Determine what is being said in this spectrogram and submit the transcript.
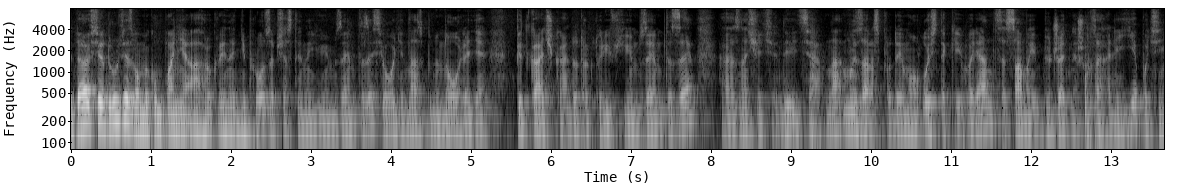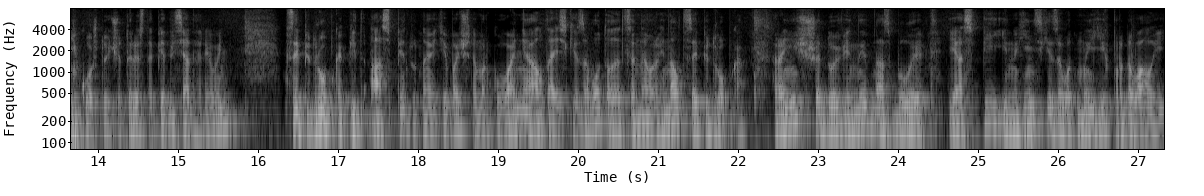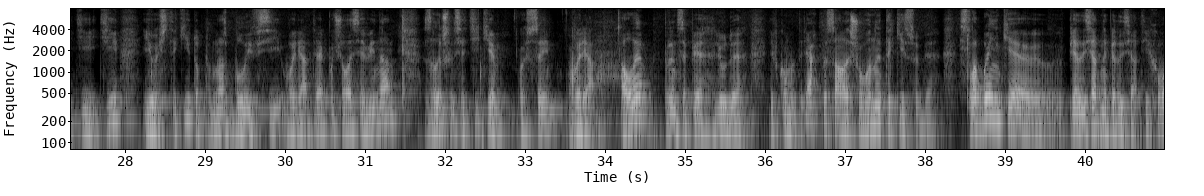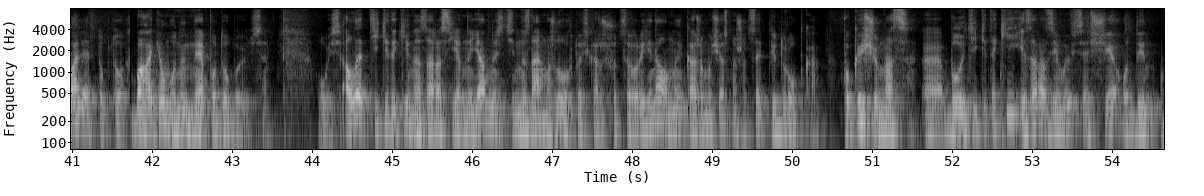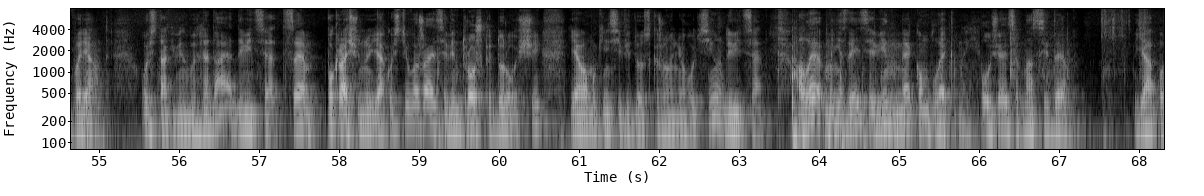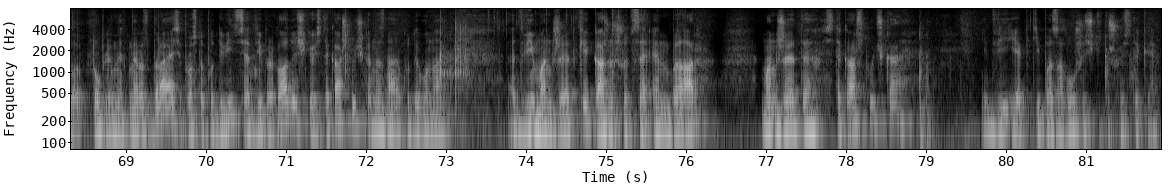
Вітаю всіх, друзі! З вами компанія Агрокраїна Дніпро, запчастини ЮМЗ МТЗ. Сьогодні в нас буде на огляді підкачка до тракторів ЮМЗ МТЗ. Е, Значить, дивіться, на- ми зараз продаємо ось такий варіант. Це самий бюджетний, що взагалі є. По ціні коштує 450 гривень. Це підробка під Аспі. Тут навіть є, бачите, маркування, Алтайський завод, але це не оригінал, це підробка. Раніше до війни в нас були і Аспі, і Ногінський завод. Ми їх продавали. І ті, і ті, і ось такі. Тобто в нас були всі варіанти. Як почалася війна, залишився тільки ось цей варіант. Але, в принципі, люди і в коментарях писали, що вони такі собі слабенькі, е, 50 на 50 їх хвалять, тобто багатьом вони не подобаються. Ось, але тільки такі в нас зараз є в наявності. Не знаю, можливо, хтось каже, що це оригінал. Ми кажемо чесно, що це підробка. Поки що в нас е, були тільки такі, і зараз з'явився ще один варіант. Ось так він виглядає. Дивіться, це покращеної якості вважається. Він трошки дорожчий. Я вам у кінці відео скажу на нього ціну. Дивіться, але мені здається, він не комплектний. Получається, в нас йде. Я по топлівних не розбираюся, просто подивіться, дві прикладочки, ось така штучка, не знаю, куди вона. Дві манжетки. Кажуть, що це НБР манжети. Ось така штучка. І дві, як типу заглушечки, то щось таке.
